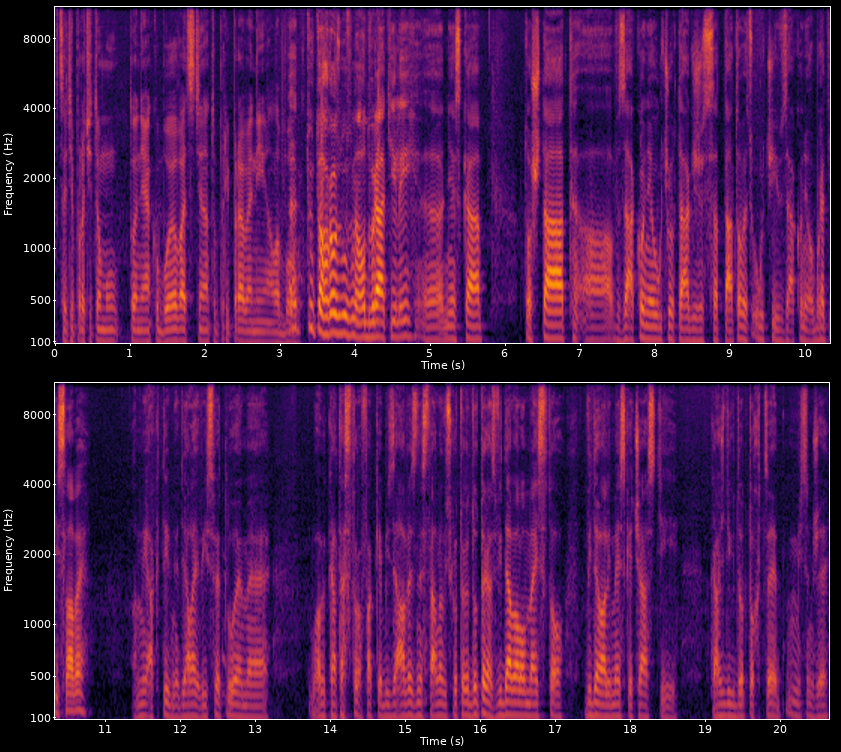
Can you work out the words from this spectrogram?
Chcete proti tomu to nejako bojovať? Ste na to pripravení? Alebo... E, túto hrozbu sme odvrátili. Dneska to štát v zákone určil tak, že sa táto vec určí v zákone o Bratislave a my aktívne ďalej vysvetľujeme, bola by katastrofa, keby záväzne stanovisko, ktoré doteraz vydávalo mesto, vydávali mestské časti. Každý, kto to chce, myslím, že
